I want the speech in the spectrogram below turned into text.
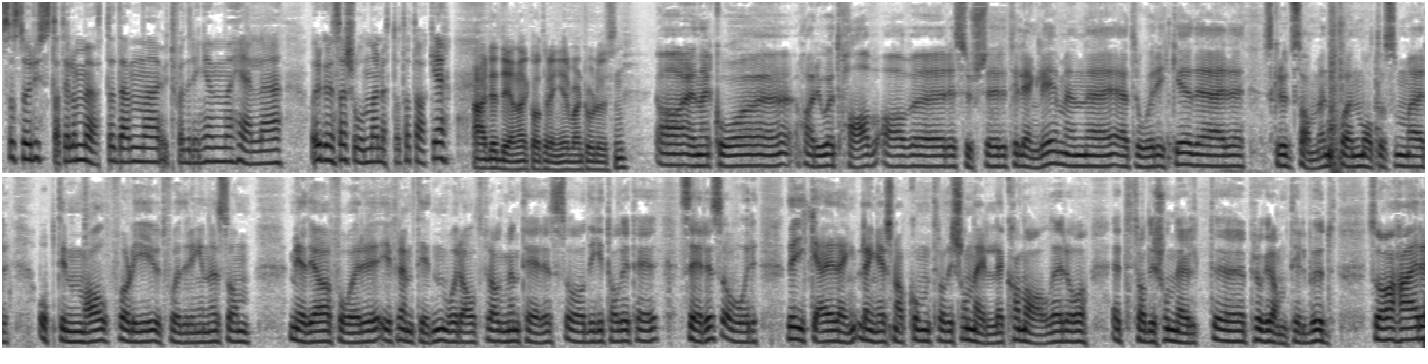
som står rusta til å møte den utfordringen hele organisasjonen er nødt til å ta tak i. Er det det NRK trenger? Trenger, Bernt Olufsen? Ja, NRK eh, har jo et hav av eh, ressurser tilgjengelig, men eh, jeg tror ikke det er skrudd sammen på en måte som er optimal for de utfordringene som media får i fremtiden, hvor alt fragmenteres og digitaliseres, og hvor det ikke er lenger snakk om tradisjonelle kanaler og et tradisjonelt programtilbud. Så her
